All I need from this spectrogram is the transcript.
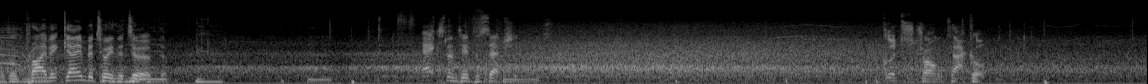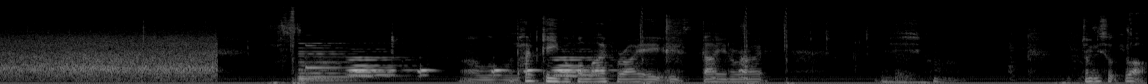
Little private game between the two of them. Excellent interception. Good strong tackle. Oh, lovely. Pad gave up on life, right? It, it's dying, alright. Come on. Do you want me to suck you off?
